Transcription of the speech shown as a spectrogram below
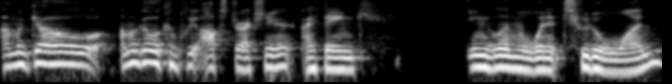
I'm gonna go. I'm gonna go a complete opposite direction here. I think England will win it two to one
